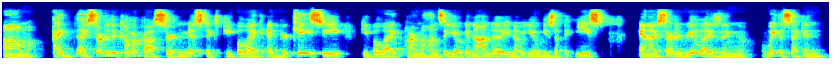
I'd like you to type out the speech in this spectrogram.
um, I, I, started to come across certain mystics, people like Edgar Cayce, people like Paramahansa Yogananda, you know, yogis of the East. And I started realizing, wait a second,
